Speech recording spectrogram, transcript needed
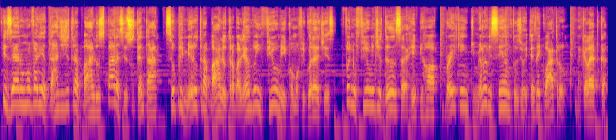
fizeram uma variedade de trabalhos para se sustentar. Seu primeiro trabalho trabalhando em filme como figurantes foi no filme de dança Hip Hop Breaking de 1984. Naquela época,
